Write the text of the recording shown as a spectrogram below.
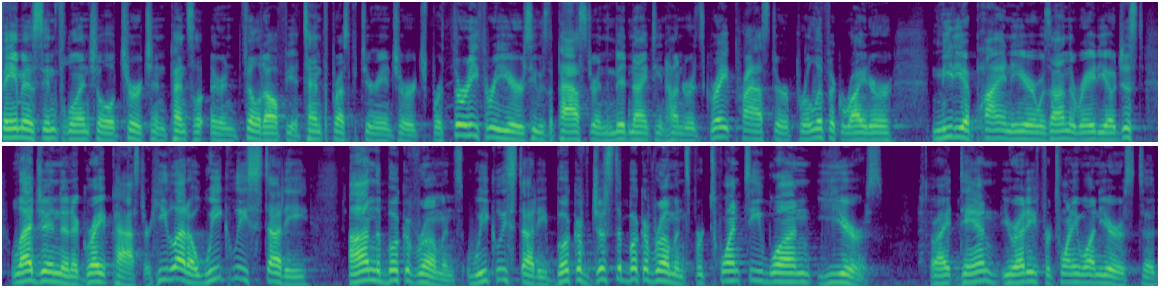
famous, influential church in, in Philadelphia, 10th Presbyterian Church. For 33 years, he was the pastor in the mid 1900s. Great pastor, prolific writer, media pioneer, was on the radio, just legend and a great pastor. He led a weekly study on the book of Romans, weekly study, book of just the book of Romans for 21 years. Right, Dan, you ready for 21 years to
